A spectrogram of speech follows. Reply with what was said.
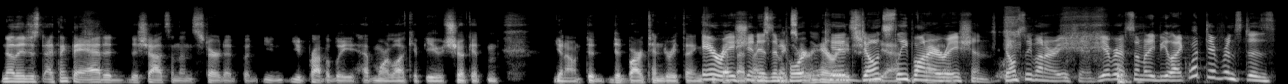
no, they just I think they added the shots and then stirred it, but you, you'd probably have more luck if you shook it and you know did did bartendery things. You've got that Aeration nice is mixer. important, kids. Don't yeah. sleep on aeration. Don't sleep on aeration. If you ever have somebody be like, "What difference does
